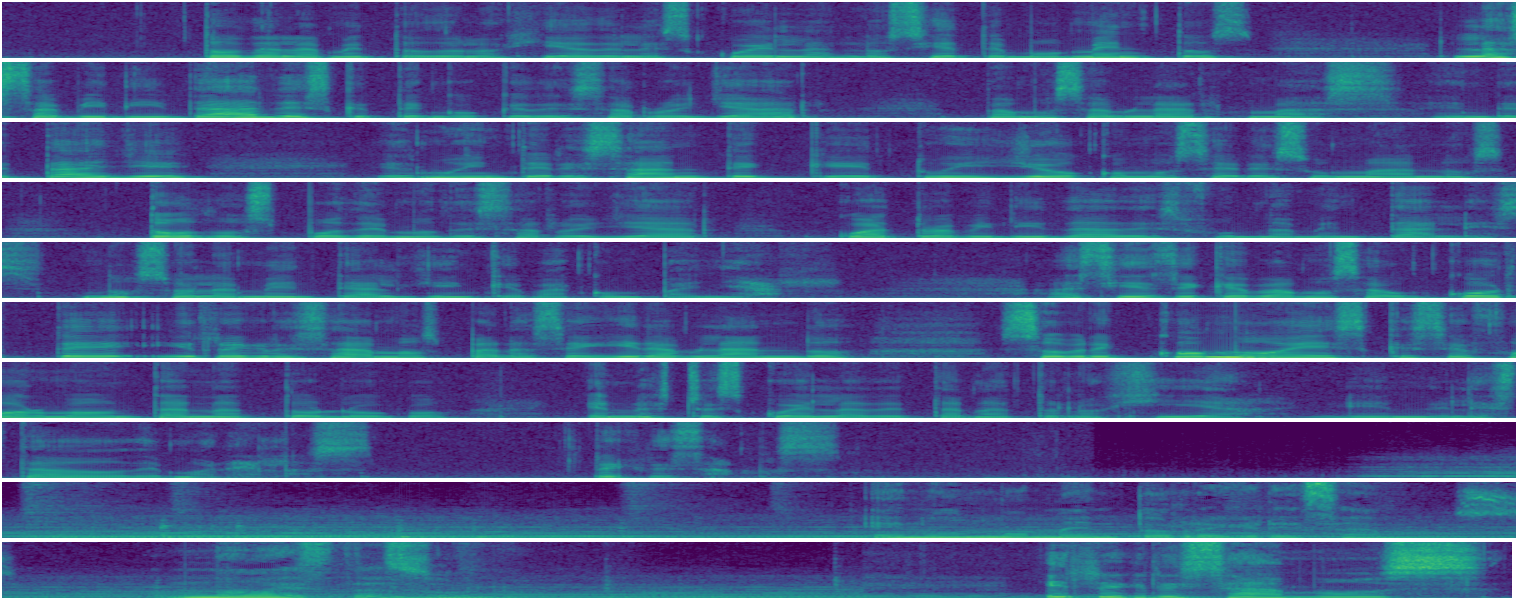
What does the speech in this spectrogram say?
toda la metodología de la escuela, los siete momentos, las habilidades que tengo que desarrollar. Vamos a hablar más en detalle. Es muy interesante que tú y yo como seres humanos todos podemos desarrollar cuatro habilidades fundamentales, no solamente alguien que va a acompañar. Así es de que vamos a un corte y regresamos para seguir hablando sobre cómo es que se forma un tanatólogo en nuestra escuela de tanatología en el estado de Morelos. Regresamos. En un momento regresamos. No estás solo. Y regresamos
